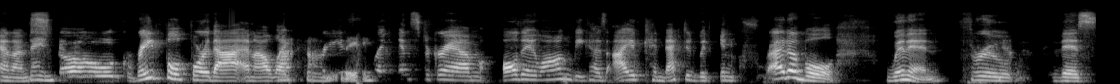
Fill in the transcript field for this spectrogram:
and i'm so grateful for that and i'll like praise, like instagram all day long because i've connected with incredible women through this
